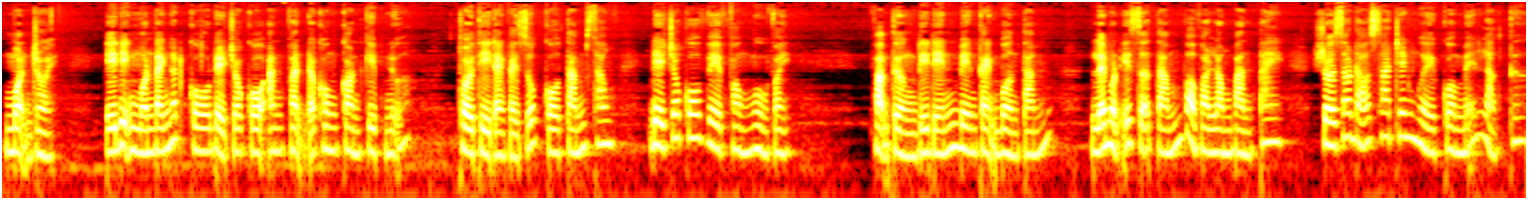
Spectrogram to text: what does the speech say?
Muộn rồi. Ý định muốn đánh ngất cô để cho cô ăn phận đã không còn kịp nữa. Thôi thì đành phải giúp cô tắm xong để cho cô về phòng ngủ vậy. Phạm Tường đi đến bên cạnh bồn tắm, lấy một ít sữa tắm vào vào lòng bàn tay, rồi sau đó xoa trên người của Mễ Lạc Tư.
